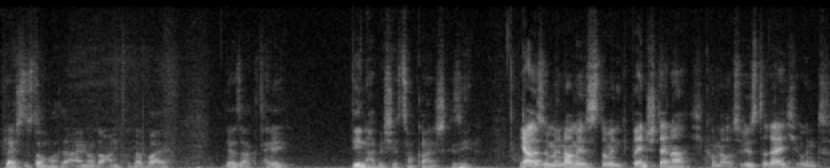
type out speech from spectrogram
vielleicht ist doch noch der eine oder andere dabei, der sagt, hey, den habe ich jetzt noch gar nicht gesehen. Ja, also mein Name ist Dominik Brennsteiner, ich komme aus Österreich und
